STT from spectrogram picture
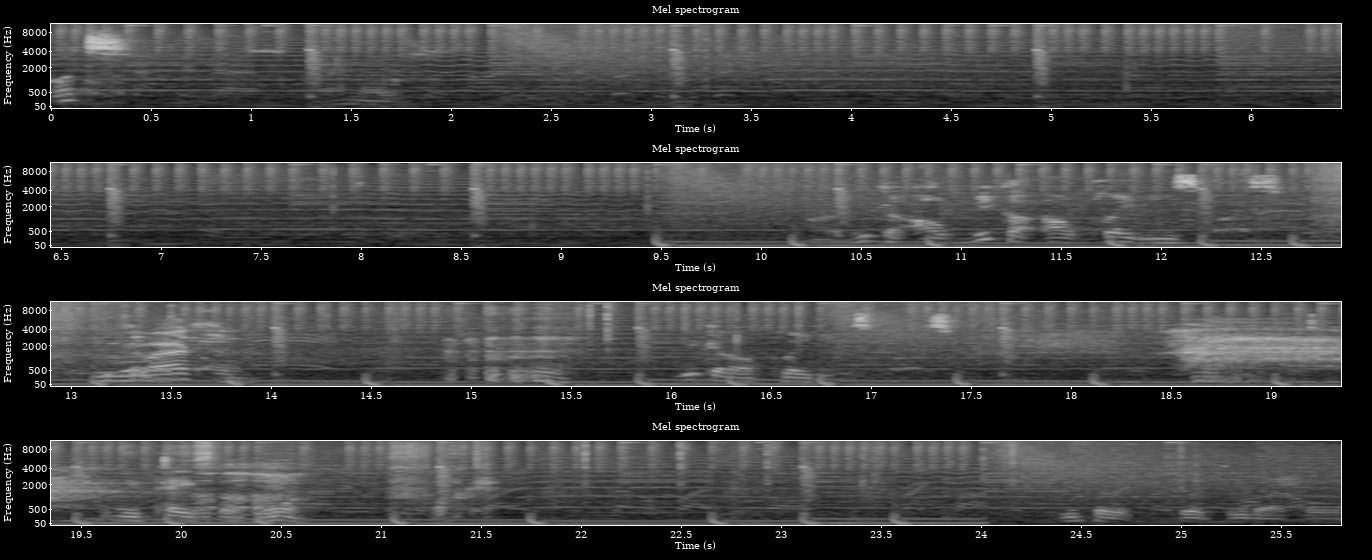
What? Could out we could outplay these guys. Mercy. We could outplay these guys. We paced up one. Fuck. You could could do that whole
